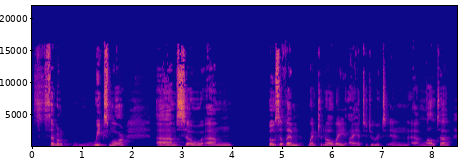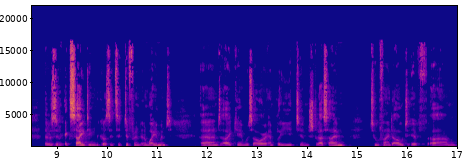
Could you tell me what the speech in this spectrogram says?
several weeks more. Um, so um, both of them went to Norway. I had to do it in uh, Malta. That was exciting because it's a different environment. And I came with our employee Tim Strassheim to find out if um,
